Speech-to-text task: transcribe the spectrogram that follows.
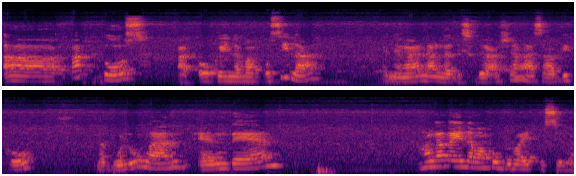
ah, cactus at okay naman po sila. Kanya nga lang, na-disgrasya nga, sabi ko, nagulungan, and then, hanggang ngayon naman po buhay po sila.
